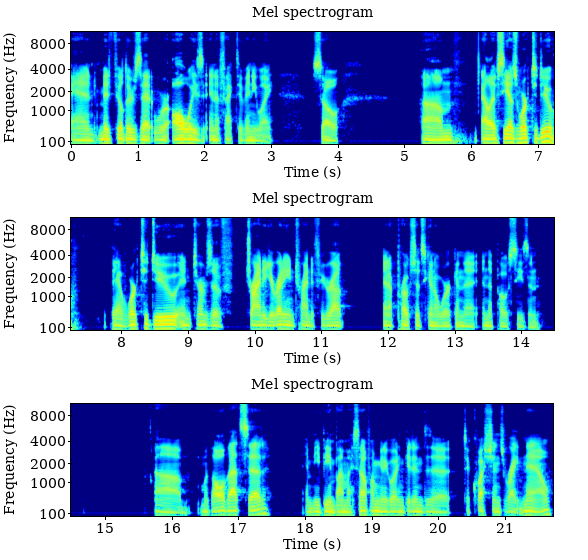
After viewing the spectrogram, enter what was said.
and midfielders that were always ineffective anyway. So um, LFC has work to do. They have work to do in terms of trying to get ready and trying to figure out an approach that's going to work in the in the postseason. Um, with all that said, and me being by myself, I'm going to go ahead and get into to questions right now.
